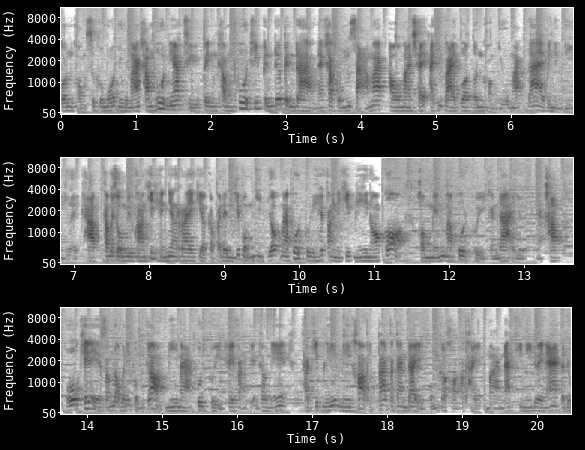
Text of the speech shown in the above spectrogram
ตนของซึคุโมะยูมะคำพูดนี้ถือเป็นคำพูดที่เป็นเรื่องเป็นราวนะครับ ผมสามารถเอามาใช้อธิบายตัวตนของยูมะได้เป็นอย่างดีเลยครับท่านผู้ชมมีความคิดเห็นอย่างไรเกี่ยวกับประเด็นที่ผมหยิบยกมาพูดคุยให้ฟังในคลิปนี้เนาะก็คอมเมนต์มาพูดคุยกันได้เลยนะครับโอเคสำหรับวันนี้ผมก็มีมาพูดคุยให้ฟังเพียงเท่านี้ ถ้าคลิปนี้มีข้อผิดพลาดประการใดผมก็ขออภัยมาณที่นี้ด้วยนะถ้าดู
